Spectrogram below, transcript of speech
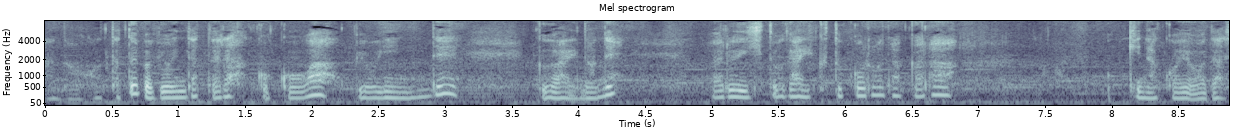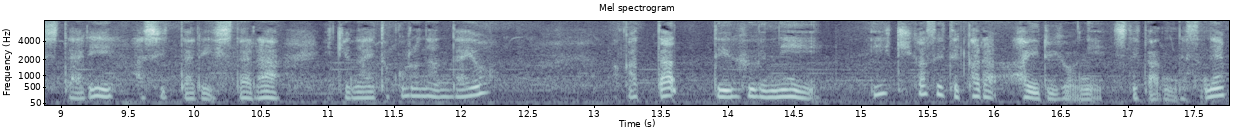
あの例えば病院だったらここは病院で具合のね悪い人が行くところだから大きな声を出したり走ったりしたらいけないところなんだよ。分かったっていうふうに言い聞かせてから入るようにしてたんですね。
